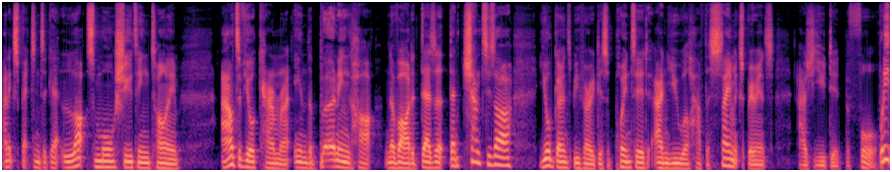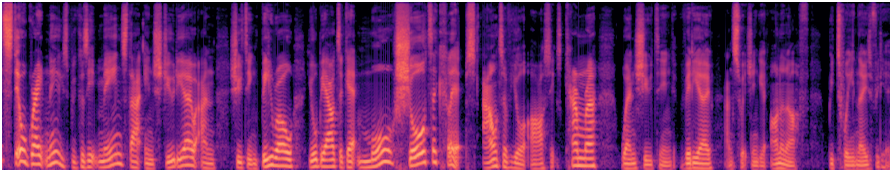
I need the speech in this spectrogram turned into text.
and expecting to get lots more shooting time out of your camera in the burning hot Nevada desert, then chances are you're going to be very disappointed and you will have the same experience as you did before. But it's still great news because it means that in studio and shooting B-roll, you'll be able to get more shorter clips out of your R6 camera when shooting video and switching it on and off between those video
